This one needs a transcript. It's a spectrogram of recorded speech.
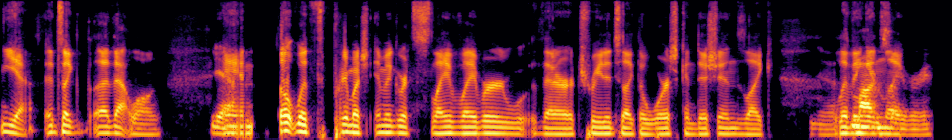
Yeah, it's like uh, that long. Yeah, and built with pretty much immigrant slave labor that are treated to like the worst conditions like yeah. Living in, like, slavery.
